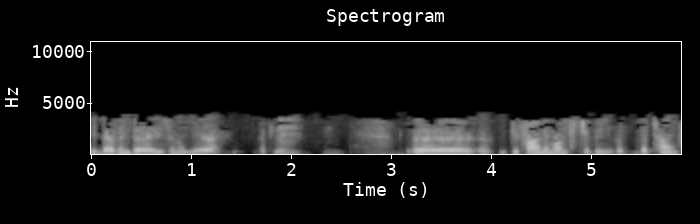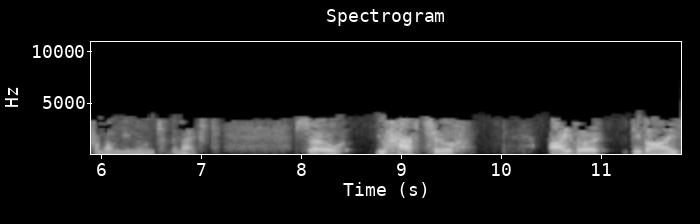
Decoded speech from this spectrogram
11 days in a year if you mm. uh, define a month to be the, the time from one new moon to the next. So you have to either devise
